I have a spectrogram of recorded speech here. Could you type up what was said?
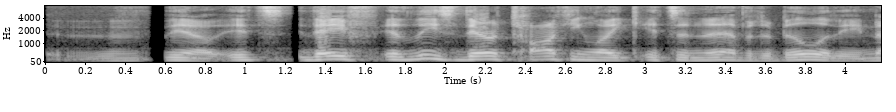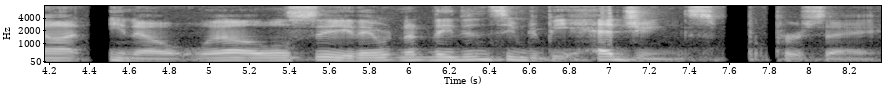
you know, it's they at least they're talking like it's an inevitability, not you know, well, we'll see. They were they didn't seem to be hedging s- per se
